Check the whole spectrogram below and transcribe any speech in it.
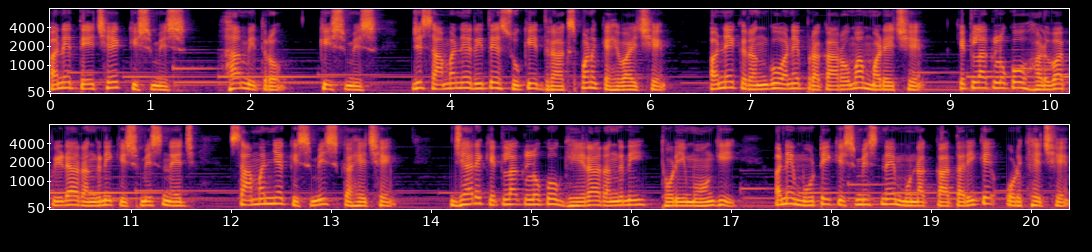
અને તે છે કિશમિશ હા મિત્રો કિશમિશ જે સામાન્ય રીતે સૂકી દ્રાક્ષ પણ કહેવાય છે. અનેક રંગો અને પ્રકારોમાં મળે છે. કેટલાક લોકો હળવા પીળા રંગની કિસમિસને જ સામાન્ય કિસમિસ કહે છે. જ્યારે કેટલાક લોકો ઘેરા રંગની, થોડી મોંઘી અને મોટી કિસમિસને મુનક્કા તરીકે ઓળખે છે.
